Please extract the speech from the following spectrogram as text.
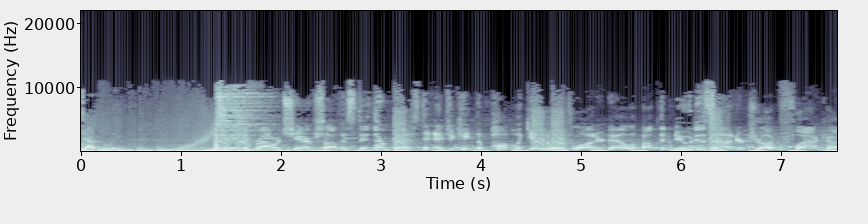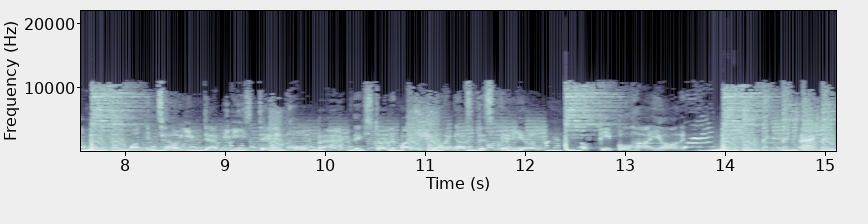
deadly. Today, the Broward Sheriff's Office did their best to educate the public in North Lauderdale about the new designer drug Flakka. Well, I can tell you, deputies didn't hold back. They started by showing us this video of people high on it. I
